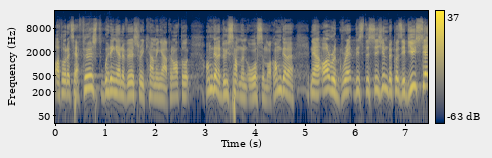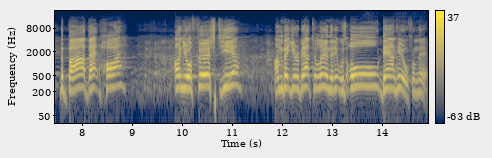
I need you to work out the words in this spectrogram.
I thought it's our first wedding anniversary coming up. And I thought, I'm going to do something awesome. Like, I'm going to. Now, I regret this decision because if you set the bar that high on your first year, I bet you're about to learn that it was all downhill from there.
